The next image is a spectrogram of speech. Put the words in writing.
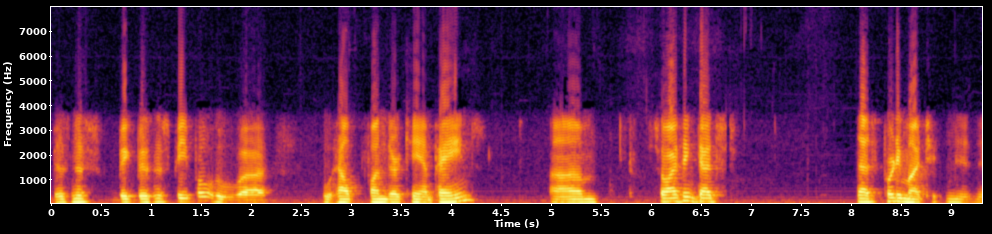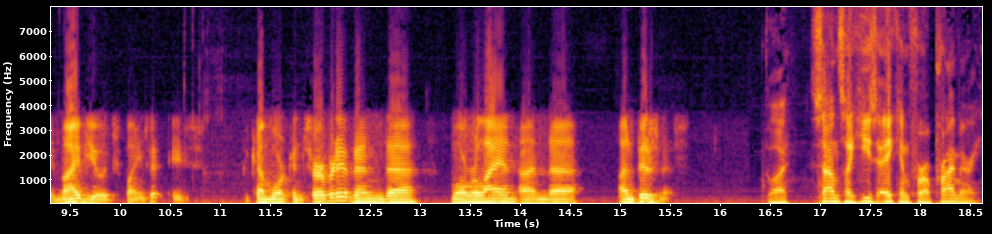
business, big business people who uh, who help fund their campaigns. Um, so I think that's that's pretty much, in my view, explains it. He's become more conservative and uh, more reliant on uh, on business. Boy, sounds like he's aching for a primary.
